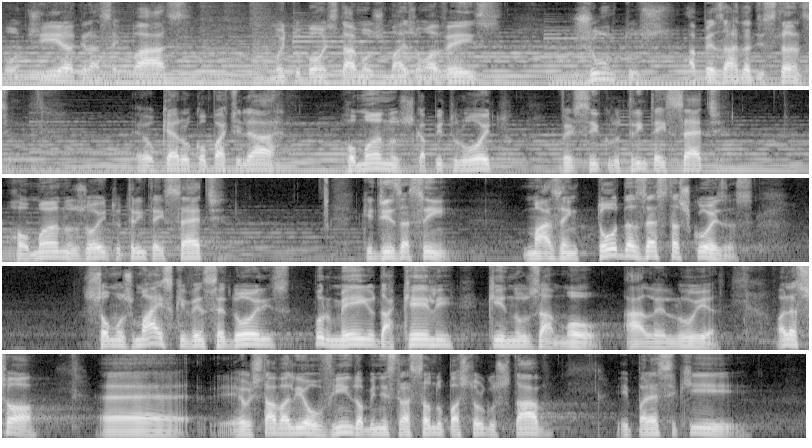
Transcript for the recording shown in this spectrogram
Bom dia, graça e paz. Muito bom estarmos mais uma vez juntos, apesar da distância. Eu quero compartilhar Romanos capítulo 8, versículo 37. Romanos 8, 37, que diz assim: Mas em todas estas coisas somos mais que vencedores por meio daquele que nos amou. Aleluia. Olha só, é, eu estava ali ouvindo a ministração do pastor Gustavo e parece que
